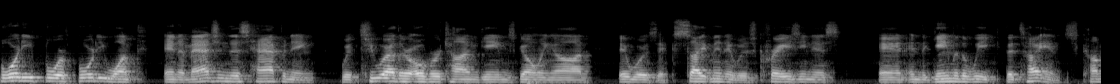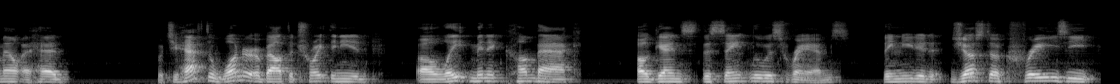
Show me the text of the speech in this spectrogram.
44 41. And imagine this happening with two other overtime games going on. It was excitement, it was craziness. And in the game of the week, the Titans come out ahead. But you have to wonder about Detroit. They needed a late minute comeback against the St. Louis Rams. They needed just a crazy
